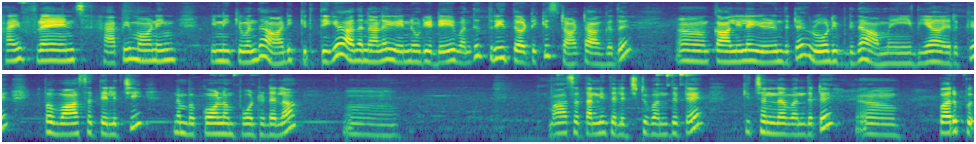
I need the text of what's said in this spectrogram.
ஹாய் ஃப்ரெண்ட்ஸ் ஹாப்பி மார்னிங் இன்றைக்கி வந்து ஆடி கிருத்திகை. அதனால் என்னுடைய டே வந்து த்ரீ தேர்ட்டிக்கு ஸ்டார்ட் ஆகுது. காலையில் எழுந்துட்டு ரோடு இப்படி தான் அமைதியாக இருக்குது இப்போ வாசை தெளித்து நம்ம கோலம் போட்டுடலாம். வாசை வாச தண்ணி தெளிச்சிட்டு வந்துட்டு கிச்சனில் வந்துட்டு பருப்பு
